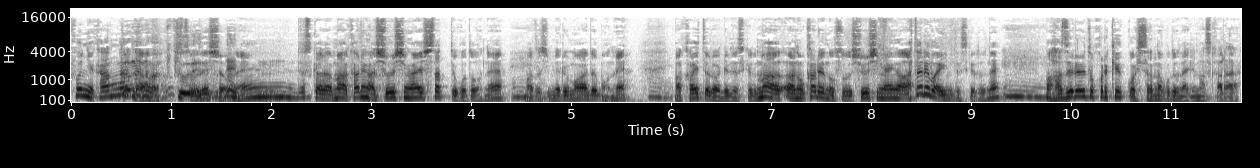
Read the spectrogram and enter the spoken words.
ふうに考えるのが普通でしょうね。ねですから、まあ、彼が終始買いしたっていうことをね、えー、私、メルマガでもね、まあ、書いてるわけですけど、まあ、あの彼のその終始買いが当たればいいんですけどね、えー、まあ、外れるとこれ結構悲惨なことになりますから、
